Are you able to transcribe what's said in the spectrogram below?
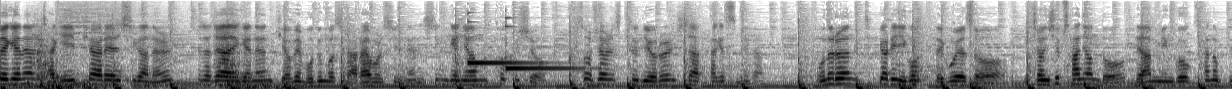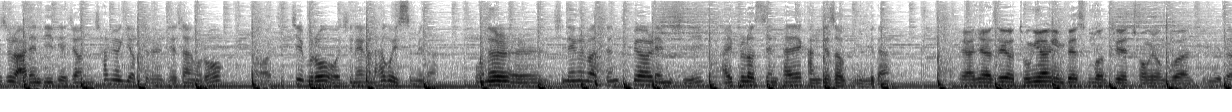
기업에게는 자기 PR의 시간을, 투자자에게는 기업의 모든 것을 알아볼 수 있는 신개념 토크쇼 소셜 스튜디오를 시작하겠습니다. 오늘은 특별히 이곳 대구에서 2014년도 대한민국 산업기술 R&D 대전 참여기업들을 대상으로 어, 특집으로 진행을 하고 있습니다. 오늘 어, 진행을 맡은 특별 MC 아이플러스 센터의 강재석입니다. 네, 안녕하세요. 동양 인베스트먼트의 정영관입니다.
